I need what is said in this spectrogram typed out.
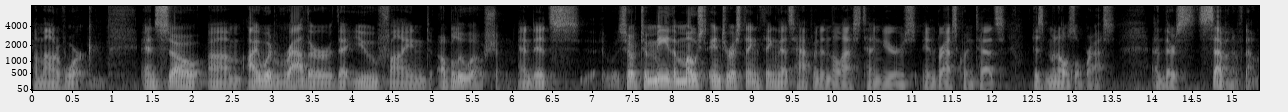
amount of work. And so um, I would rather that you find a blue ocean. And it's so to me, the most interesting thing that's happened in the last 10 years in brass quintets is Mnozil brass. And there's seven of them.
